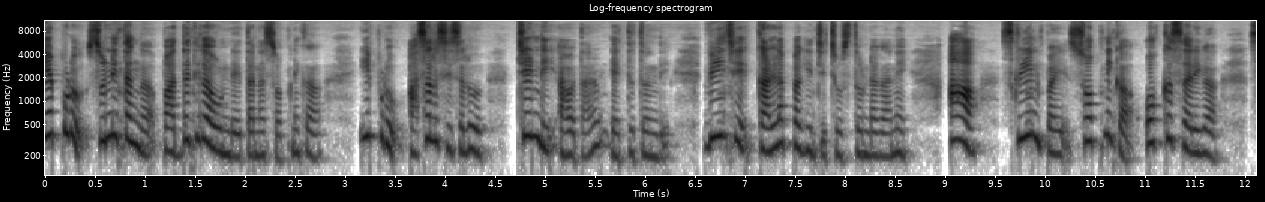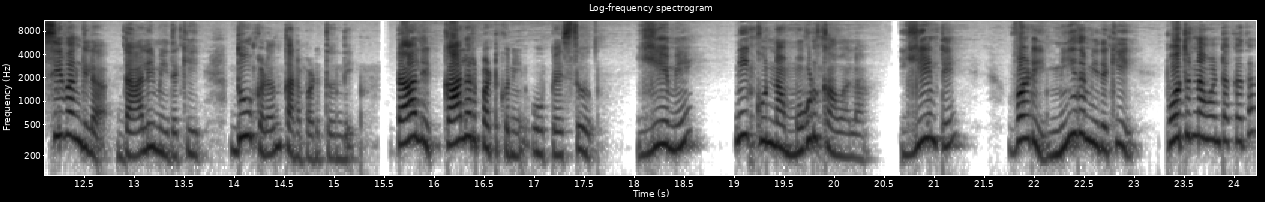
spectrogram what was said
ఎప్పుడు సున్నితంగా పద్ధతిగా ఉండే తన స్వప్నిక ఇప్పుడు అసలు సిసలు చెండి అవతారం ఎత్తుతుంది. విజయ్ కళ్ళప్పగించి చూస్తుండగానే ఆ స్క్రీన్పై స్వప్నిక ఒక్కసారిగా శివంగిల డాలి మీదకి దూకడం కనపడుతుంది. డాలి కాలర్ పట్టుకుని ఊపేస్తూ ఏమే? నీకు నా మొగుడు కావాలా? ఏంటి? వాడి మీద మీదకి పోతున్నావంట కదా?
